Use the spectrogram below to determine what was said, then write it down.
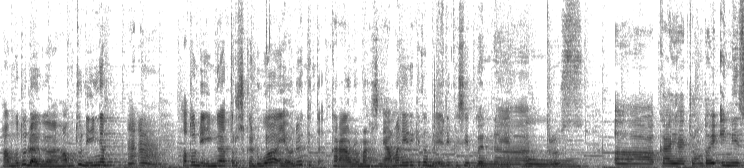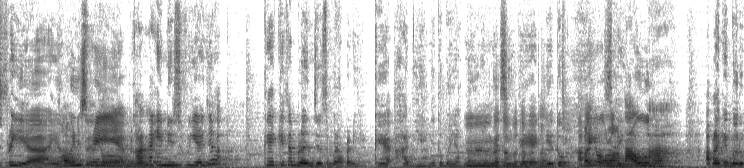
kamu tuh dagangan kamu tuh diinget Mm-mm. satu diingat terus kedua ya udah kita karena udah merasa nyaman ini kita beli aja ke situ bener gitu terus eh, kayak contohnya Innisfree ya yang Oh, Innisfree, iya, bener. karena Innisfree aja kayak kita belanja seberapa nih kayak hadiahnya tuh banyak banget Hmm, betul, sih betul, kayak betul. dia tuh Apalagi ulang sering- tahun. ah, apalagi baru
